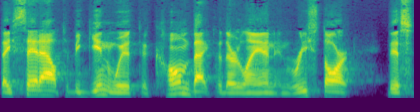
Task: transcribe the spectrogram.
They set out to begin with to come back to their land and restart this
